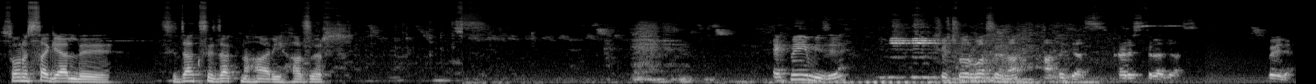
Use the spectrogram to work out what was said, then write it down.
Sonuçta geldi. Sıcak sıcak nahari hazır. Ekmeğimizi şu çorbasına atacağız, karıştıracağız. Böyle.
